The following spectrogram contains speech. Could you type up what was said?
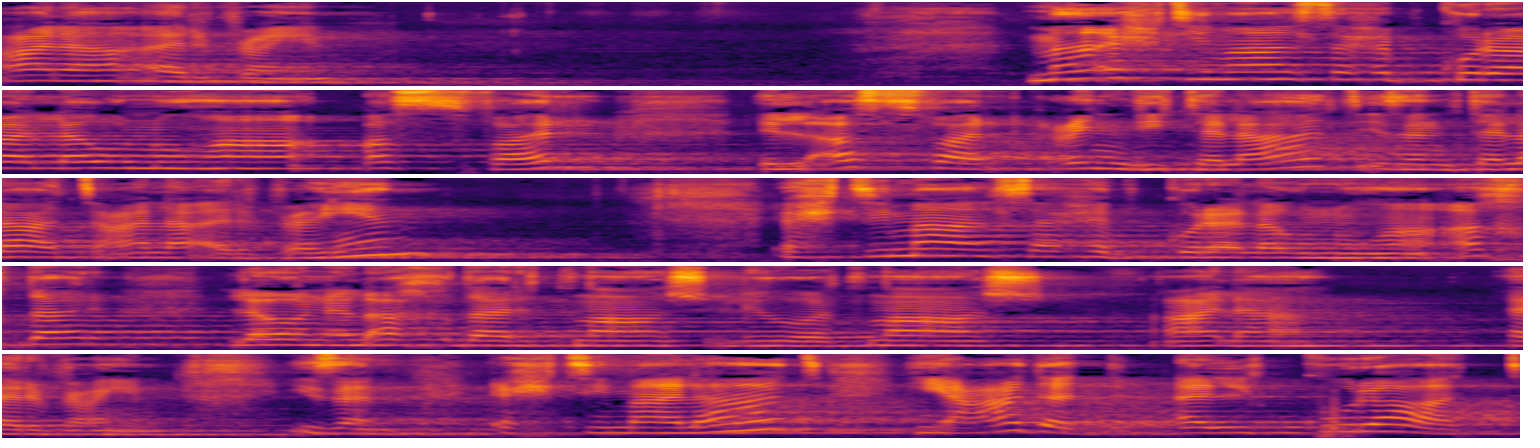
على أربعين. ما احتمال سحب كرة لونها أصفر؟ الأصفر عندي ثلاث إذا ثلاث على أربعين. احتمال سحب كرة لونها أخضر لون الأخضر 12 اللي هو 12 على 40 إذا احتمالات هي عدد الكرات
